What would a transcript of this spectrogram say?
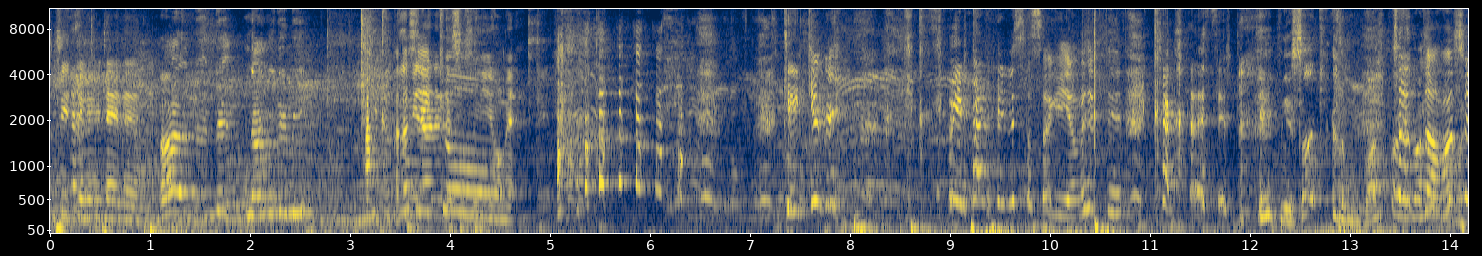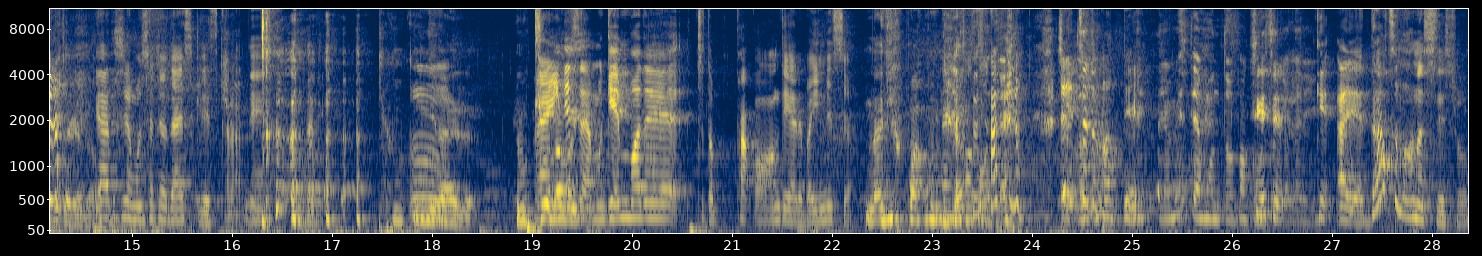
口言ってるみたいで。あで何で見あ私今日ぎやめて書かれてる。ねさっきからもうバリバちょっとリバリバリ面白いけど。いや私はもう社長大好きですからね。本当に。低く見られる、でもいやいいんですよ。もう現場でちょっとパコーンってやればいいんですよ。何をパコンで何やってパコンってえちょっと待って。やめて本当パコン違う違う。とか何けあいやダーツの話でしょ。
